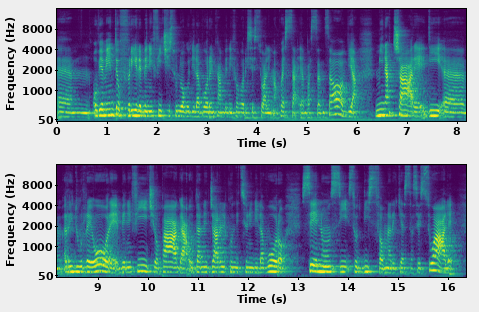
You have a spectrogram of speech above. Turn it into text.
Ehm, ovviamente offrire benefici sul luogo di lavoro in cambio di favori sessuali, ma questa è abbastanza ovvia. Minacciare di eh, ridurre ore, benefici o paga o danneggiare le condizioni di lavoro se non si soddisfa una richiesta sessuale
